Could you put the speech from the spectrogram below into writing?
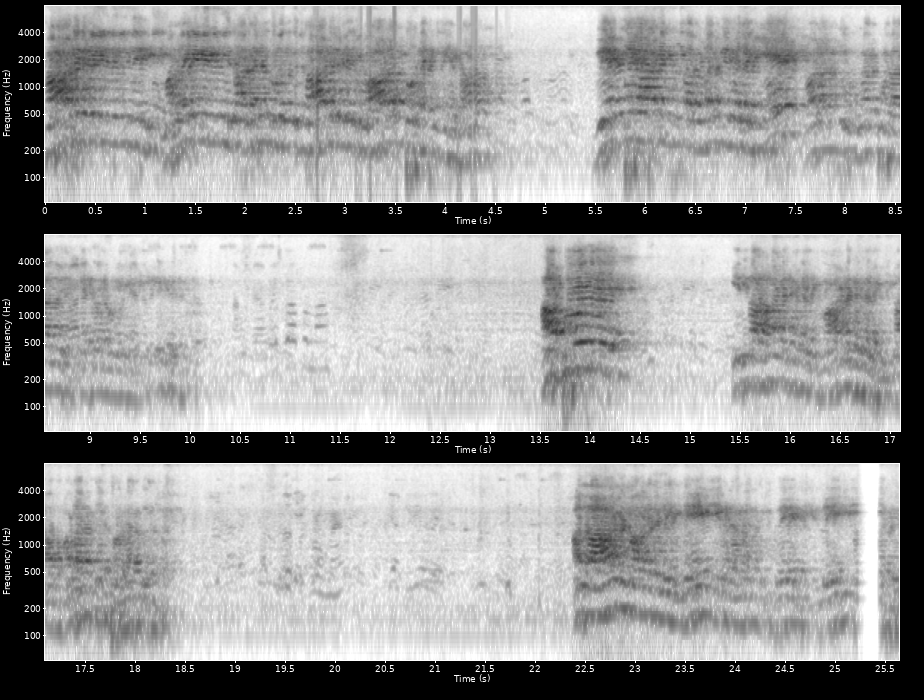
காடுகளிலிருந்து மலையிலிருந்து நகர்ந்து வந்து காடுகளில் வாழத் தொடங்கியதால் வேட்டையாடுகின்ற விலங்குகளை ஏன் வளர்த்து அப்போது இந்த ஆடுகளை மாடுகளை நாம் வளர்த்து தொடங்குகிறோம் அந்த ஆடு மாடுகளை மேய்க்கிற நமக்கு மேய்ப்பது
